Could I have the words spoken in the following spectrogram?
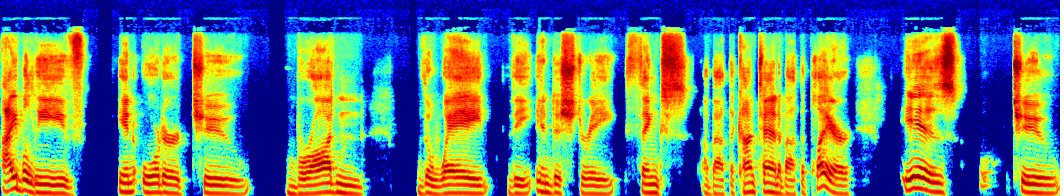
I believe in order to broaden the way the industry thinks about the content, about the player, is to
